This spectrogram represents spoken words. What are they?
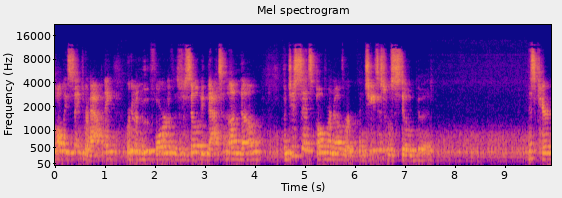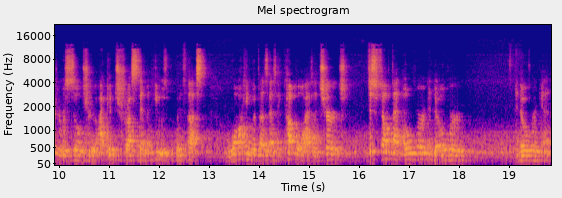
All these things were happening. We're going to move forward with this facility. That's an unknown. But just says over and over that Jesus was still good. This character was still true. I could trust him, and he was with us, walking with us as a couple, as a church. Just felt that over and over and over again.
